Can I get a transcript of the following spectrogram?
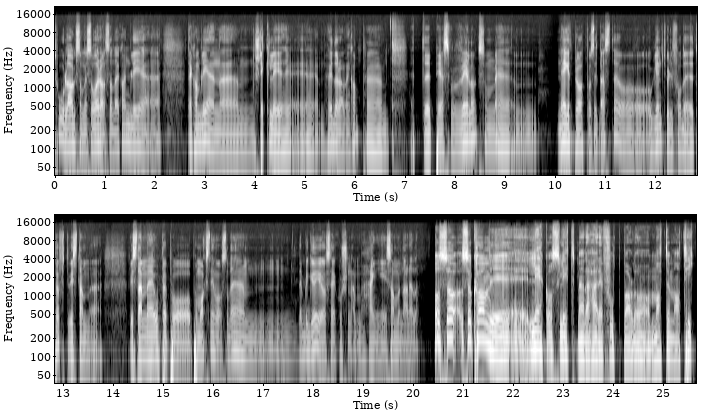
to lag som er såra, så det kan bli eh, det kan bli en eh, skikkelig uh, høyder av en kamp. Eh, et eh, PSV-lag som er mm, meget bra på sitt beste, og, og Glimt vil få det tøft hvis de, eh, hvis de er oppe på, på maksnivå. Så det, mm, det blir gøy å se hvordan de henger sammen der nede. Og så, så kan vi eh, leke oss litt med det her fotball og matematikk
